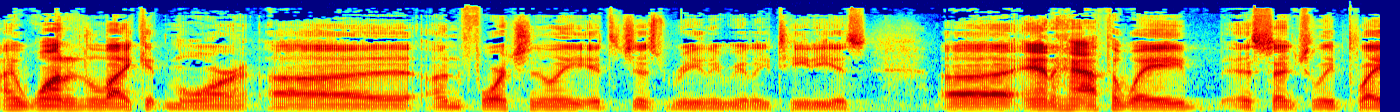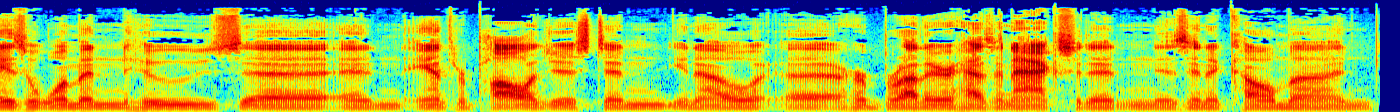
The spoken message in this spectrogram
I wanted to like it more. Uh, unfortunately, it's just really, really tedious. Uh, Anne Hathaway essentially plays a woman who's uh, an anthropologist, and you know uh, her brother has an accident and is in a coma, and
